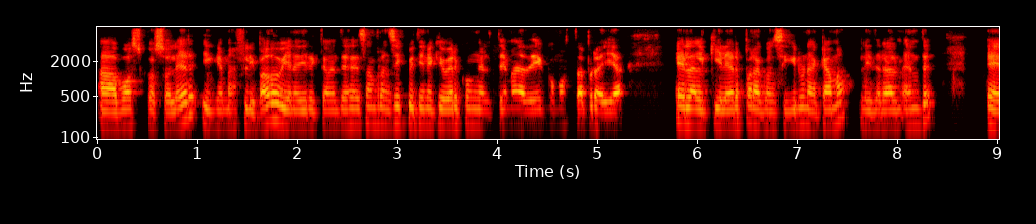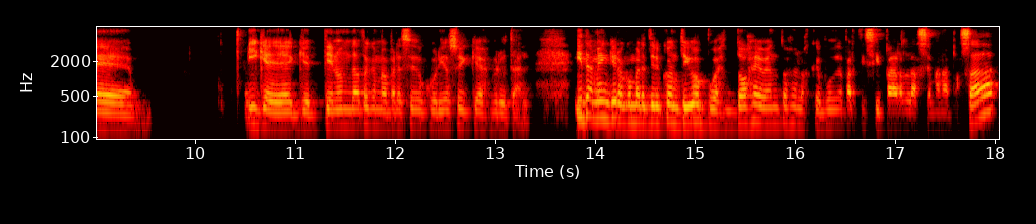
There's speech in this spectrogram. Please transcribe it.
a Bosco Soler y que me ha flipado, viene directamente desde San Francisco y tiene que ver con el tema de cómo está por allá el alquiler para conseguir una cama, literalmente. Eh, y que, tiene un dato que me ha parecido curioso y que es brutal. Y también quiero compartir contigo pues dos eventos en los que pude participar la semana pasada.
